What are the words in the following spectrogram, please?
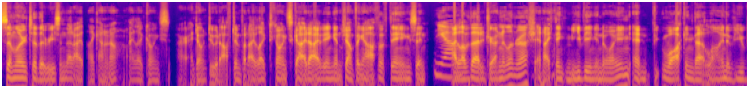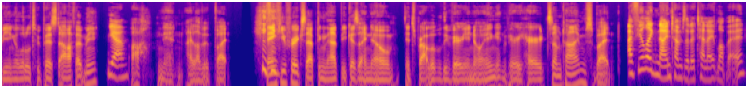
similar to the reason that I like I don't know, I like going or I don't do it often, but I liked going skydiving and jumping off of things and yeah, I love that adrenaline rush and I think me being annoying and walking that line of you being a little too pissed off at me yeah. Oh man, I love it. But thank you for accepting that because I know it's probably very annoying and very hard sometimes. But I feel like nine times out of 10, I love it.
